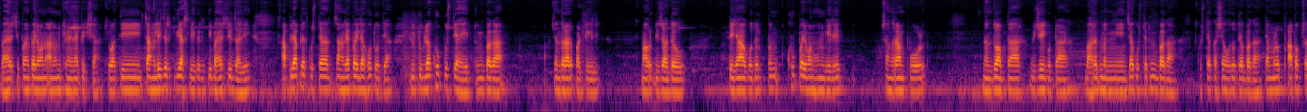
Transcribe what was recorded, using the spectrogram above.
बाहेरचे पण पैलवान आणून खेळण्यापेक्षा किंवा ती चांगली जर किती असली तरी ती बाहेरचीच झाली. आपल्या आपल्यात कुस्त्या चांगल्या पहिल्या होत होत्या. यूट्यूबला खूप कुस्ती आहेत. तुम्ही बघा. चंद्रार पाटील मारुती जाधव त्याच्या अगोदर पण खूप पैलवान होऊन गेलेत. संग्राम पोळ नंदू अबदार विजय गुटाळ भारत मदनी यांच्या कुस्त्या तुम्ही बघा. कुस्त्या कशा होत होत्या बघा. त्यामुळं आपापसात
